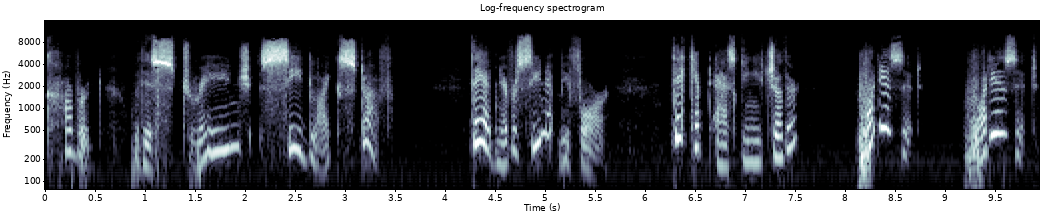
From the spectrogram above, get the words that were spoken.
covered with this strange seed like stuff. They had never seen it before. They kept asking each other, What is it? What is it?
